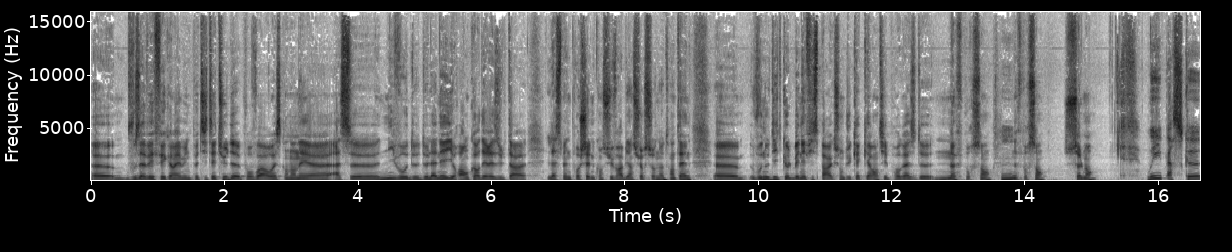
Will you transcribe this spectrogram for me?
vous avez fait quand même une petite étude pour voir où est-ce qu'on en est à ce niveau de, de l'année. Il y aura encore des résultats la semaine prochaine qu'on suivra bien sûr sur notre antenne. vous nous dites que le bénéfice par action du CAC 40, il progresse de 9%. 9% seulement? Oui, parce que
